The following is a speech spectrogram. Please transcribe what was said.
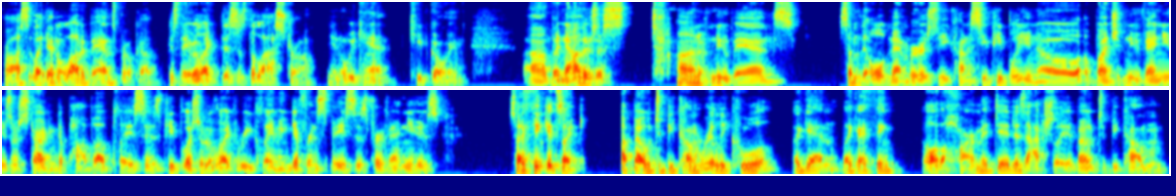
process. Like, and a lot of bands broke up because they were like, "This is the last straw." You know, we can't keep going. Um, but now there's a ton of new bands. Some of the old members, so you kind of see people you know. A bunch of new venues are starting to pop up places. People are sort of like reclaiming different spaces for venues. So I think it's like about to become really cool again. Like I think all the harm it did is actually about to become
